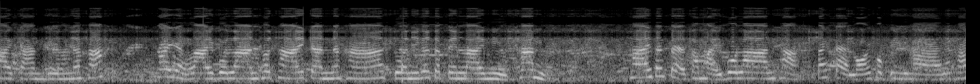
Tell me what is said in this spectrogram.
ลายการบินนะคะ ถ้าอย่างลายโบราณเขาใช้กันนะคะ ตัวนี้ก็จะเป็นลายหมิวชั่น ใช้ตั้งแต่สมัยโบราณค่ะ ตั้งแต่ร้อยกว่าปีมานะคะ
